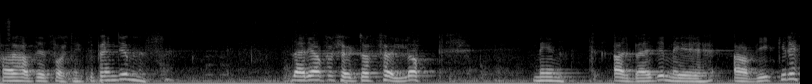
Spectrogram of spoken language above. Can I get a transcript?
har hatt et forskningsstipendium der jeg har forsøkt å følge opp mitt arbeid med avvikere.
